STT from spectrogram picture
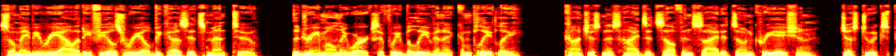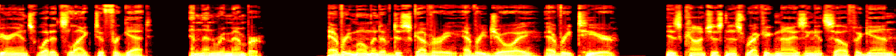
So maybe reality feels real because it's meant to. The dream only works if we believe in it completely. Consciousness hides itself inside its own creation, just to experience what it's like to forget, and then remember. Every moment of discovery, every joy, every tear, is consciousness recognizing itself again.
